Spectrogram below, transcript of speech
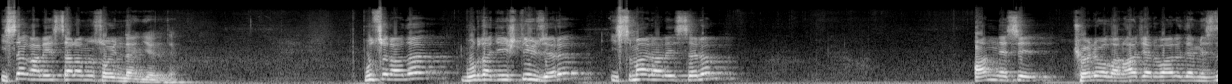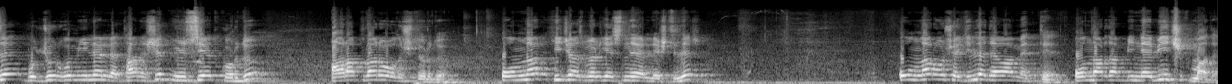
İsa Aleyhisselam'ın soyundan geldi. Bu sırada burada geçtiği üzere İsmail Aleyhisselam annesi köle olan Hacer validemizle bu Curhumilerle tanışıp ünsiyet kurdu. Arapları oluşturdu. Onlar Hicaz bölgesinde yerleştiler. Onlar o şekilde devam etti. Onlardan bir nebi çıkmadı.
